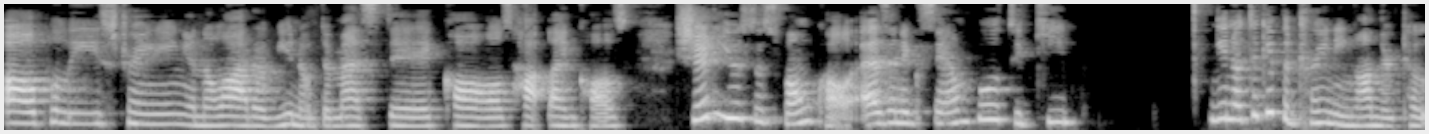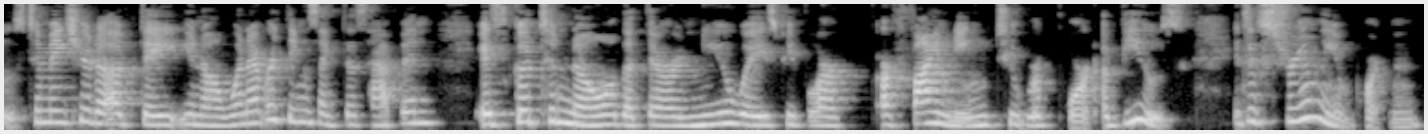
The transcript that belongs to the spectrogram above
all police training and a lot of, you know, domestic calls, hotline calls should use this phone call as an example to keep you know, to keep the training on their toes, to make sure to update, you know, whenever things like this happen, it's good to know that there are new ways people are, are finding to report abuse. It's extremely important.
